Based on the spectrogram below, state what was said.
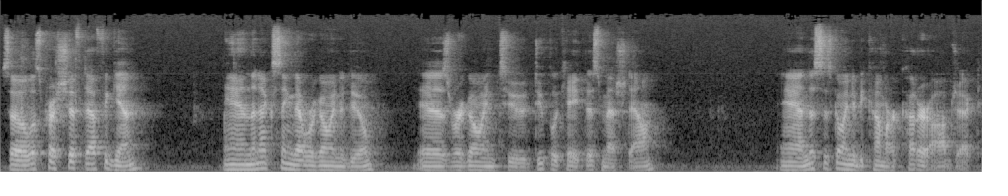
So let's press Shift F again and the next thing that we're going to do is we're going to duplicate this mesh down and this is going to become our cutter object,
